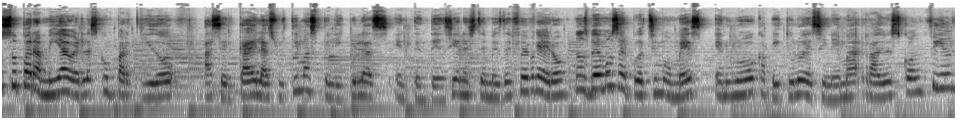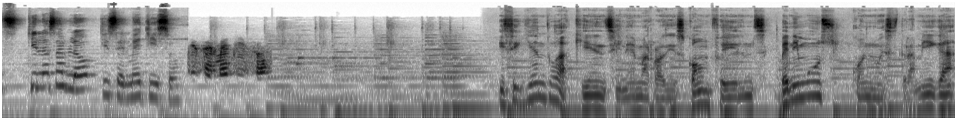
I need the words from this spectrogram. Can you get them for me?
Gusto para mí haberles compartido acerca de las últimas películas en tendencia en este mes de febrero. Nos vemos el próximo mes en un nuevo capítulo de Cinema Radio Scon Films. Quien les habló, Giselle Mellizo. Giselle Mellizo. Y siguiendo aquí en Cinema Radio Scon Films, venimos con nuestra amiga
